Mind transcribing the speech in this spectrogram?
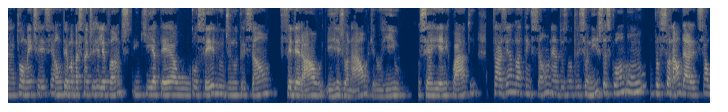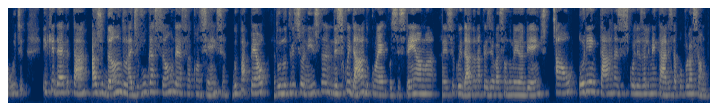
Atualmente esse é um tema bastante relevante, em que até o Conselho de Nutrição Federal e Regional, aqui no Rio, o CRN4, trazendo a atenção né, dos nutricionistas como um profissional da área de saúde e que deve estar ajudando a divulgação dessa consciência do papel do nutricionista nesse cuidado com o ecossistema, nesse cuidado na preservação do meio ambiente, ao orientar nas escolhas alimentares da população.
